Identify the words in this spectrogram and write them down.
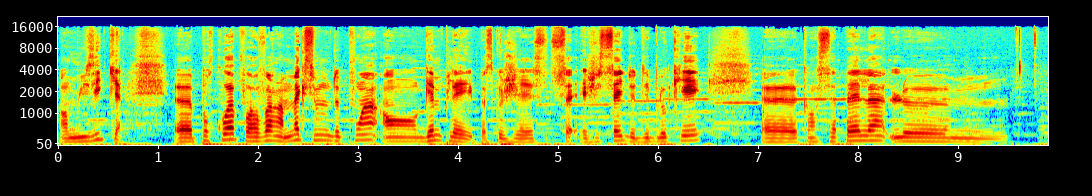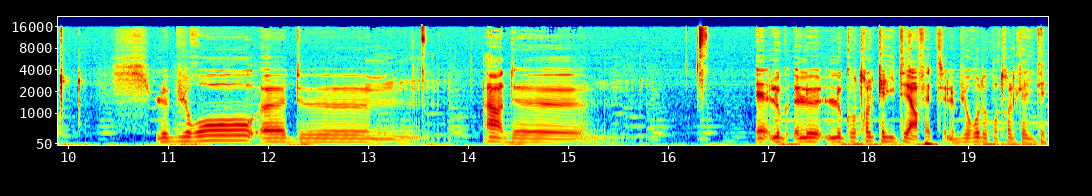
en musique. pourquoi? Pour avoir un maximum de points en gameplay. Parce que j'essaye de débloquer, comment ça s'appelle, le, le bureau de... Ah, de le, contrôle qualité en fait, le bureau de contrôle qualité.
